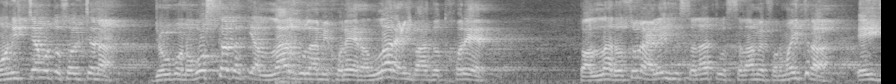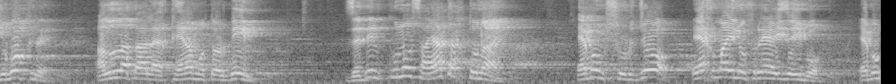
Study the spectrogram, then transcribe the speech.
মন ইচ্ছা মতো চলছে না। যৌবন অবস্থা থাকি আল্লাহর গুলামি করেন, আল্লাহর ইবাদত করেন। তো আল্লাহ রসুল আলহি সালাতামে ফরমাইতরা, এই যুবকরে, আল্লাহ তালা কেয়ামতর দিন যেদিন কোনো ছায়া থাকতো নাই এবং সূর্য এক মাইল উফরে আই যাইব এবং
